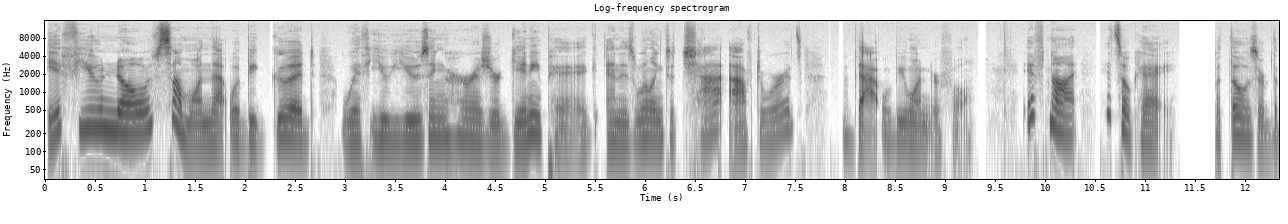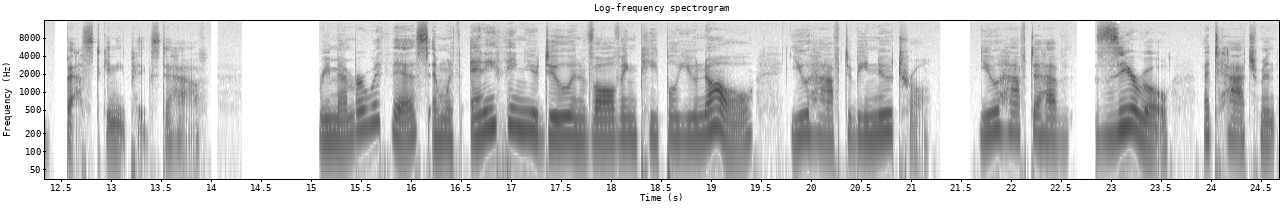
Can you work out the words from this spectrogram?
If you know someone that would be good with you using her as your guinea pig and is willing to chat afterwards, that would be wonderful. If not, it's okay, but those are the best guinea pigs to have. Remember with this and with anything you do involving people you know, you have to be neutral. You have to have zero attachment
